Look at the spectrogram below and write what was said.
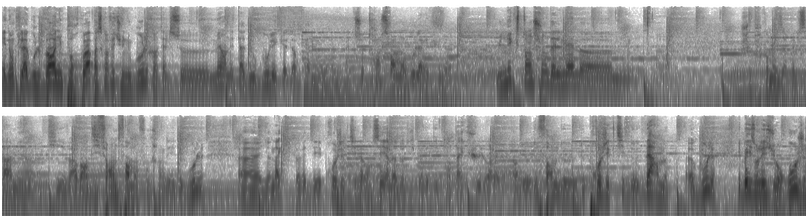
Et donc la ghoulborn, pourquoi? Parce qu'en fait, une goule, quand elle se met en état de goule et que donc elle, se transforme en goule avec une, extension d'elle-même. je sais plus comment ils appellent ça, mais qui va avoir différentes formes en fonction des, ghouls. Il y en a qui peuvent être des projectiles avancés, il y en a d'autres qui peuvent être des tentacules, il y a plein de, formes de, projectiles, d'armes ghouls. Et ben ils ont les yeux rouges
